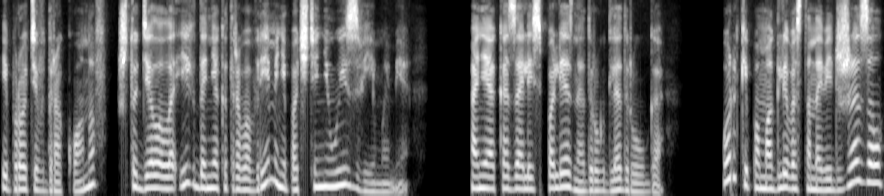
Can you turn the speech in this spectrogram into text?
и против драконов, что делало их до некоторого времени почти неуязвимыми. Они оказались полезны друг для друга. Орки помогли восстановить жезл,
